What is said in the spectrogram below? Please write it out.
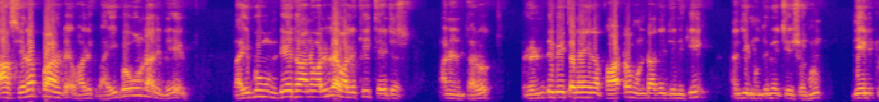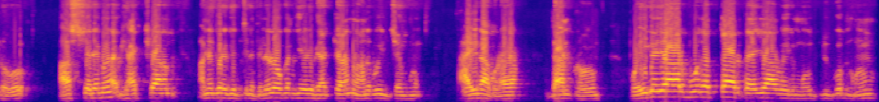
ఆ సిరప్పాల్ అంటే వాళ్ళకి వైభవం ఉండాలి వైభవం ఉండే దానివల్ల వాళ్ళకి తేజస్ అని అంటారు. రెండు విధమైన పాఠం ఉంటుంది దీనికి. అని ముందుగా చేసాము దీంట్లో ఆశ్చర్యమైన వ్యాఖ్యానం అనుగ్రహించిన పిల్లలోకం చేయడం వ్యాఖ్యానం మనం అనుభవించాము. అయినా కూడా దాంట్లో పొయ్యగారు భూదత్తారు పేయార్ ముగ్గురును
